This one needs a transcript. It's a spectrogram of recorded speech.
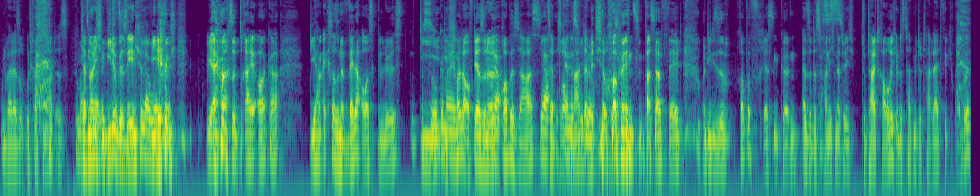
und weil er so ultra smart ist. ich habe neulich ein Video gesehen, wie, die, wie einfach so drei Orca die haben extra so eine Welle ausgelöst, die so die Scholle, auf der so eine ja. Robbe saß, ja, zerbrochen hat, damit diese Robbe ins Wasser fällt und die diese Robbe fressen können. Also das, das fand ich natürlich total traurig und das tat mir total leid für die Robbe.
